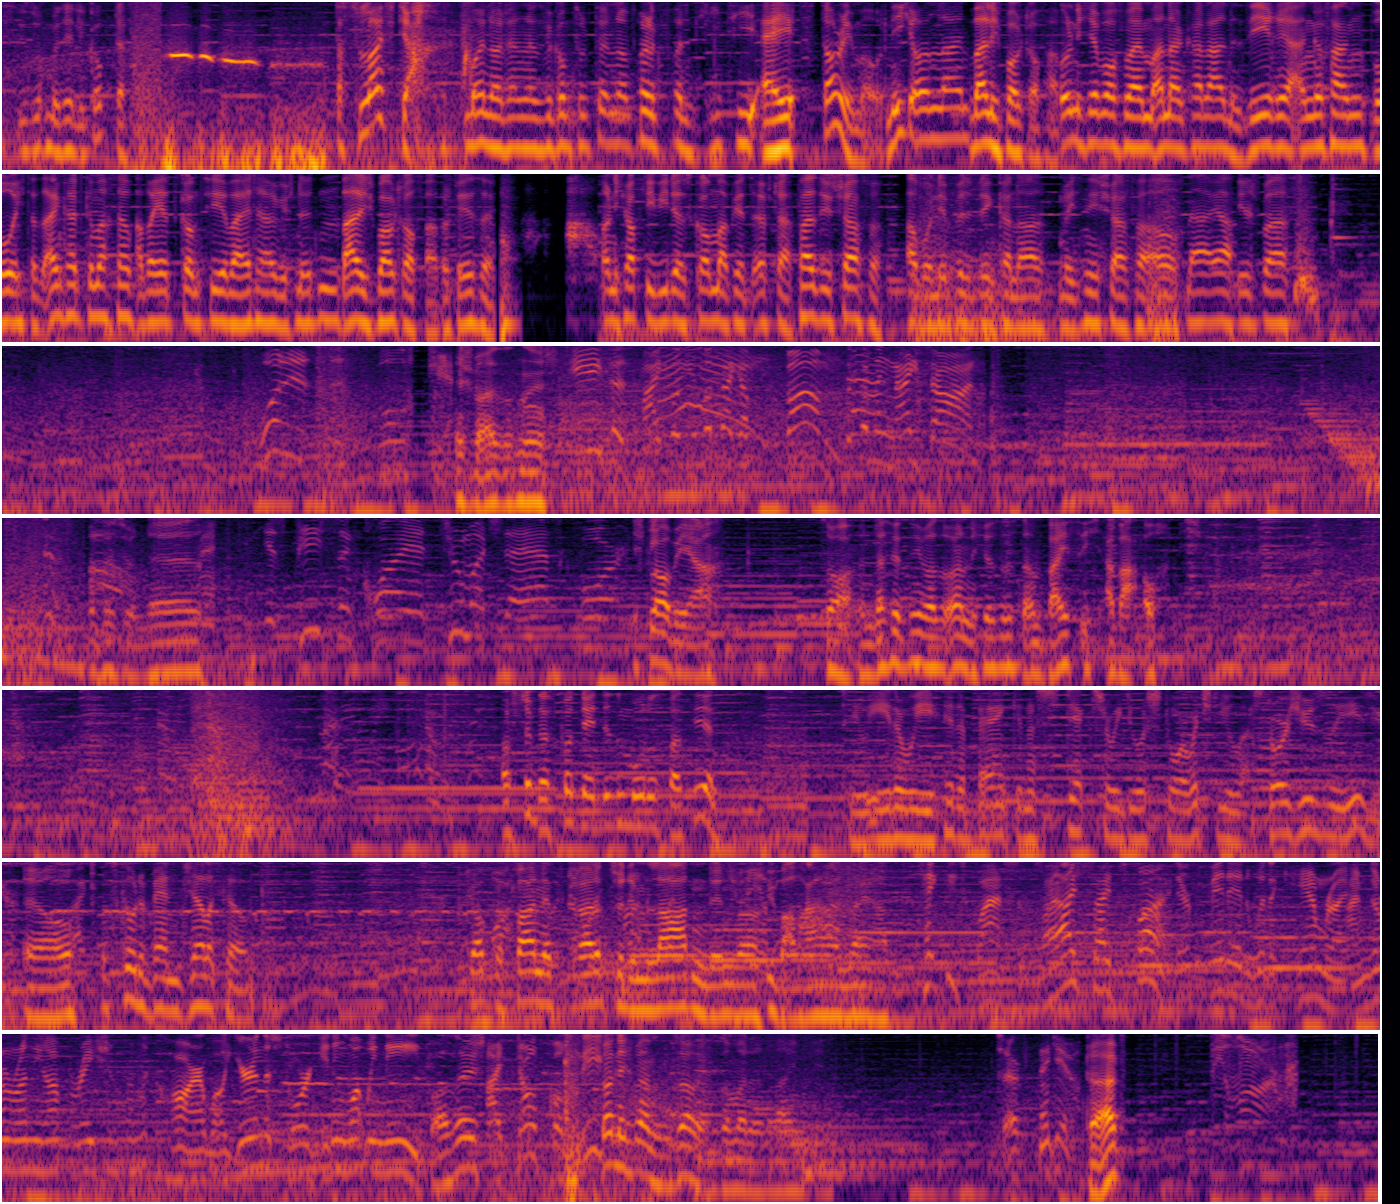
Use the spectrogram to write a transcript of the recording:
Scheiße, ich suche mit Helikopter. Das läuft ja. Moin Leute, und willkommen zurück zu einer Folge von GTA Story Mode. Nicht online, weil ich Bock drauf habe. Und ich habe auf meinem anderen Kanal eine Serie angefangen, wo ich das Eincut gemacht habe. Aber jetzt kommt es hier weiter geschnitten, weil ich Bock drauf habe. Verstehst du? Und ich hoffe, die Videos kommen ab jetzt öfter. Falls ich es schaffe, abonniert bitte den Kanal. Wenn ich es nicht schaffe, auch. Naja, viel Spaß. Ich weiß es nicht. Jesus, Michael, you look like a bum. Put something nice on. For? Ich glaube ja. So, wenn das jetzt nicht was ordentliches ist, dann weiß ich aber auch nicht. Oh stimmt, das konnte ja in diesem Modus passieren. Either we hit a bank in the sticks or we do a store. Which do you like? Store's usually easier. Ja. Let's go to Vangelico. Ich glaube, wir fahren jetzt gerade zu dem Laden, den wir überfahren werden. Take these glasses. My eyesight's fine. They're fitted with a camera. I'm gonna run the operation from the car while you're in the store getting what we need. Vorsicht. I don't Ich believe konnte nicht bremsen, sorry. Wo soll man denn reingehen? Sir, thank you. Tag. The alarm.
